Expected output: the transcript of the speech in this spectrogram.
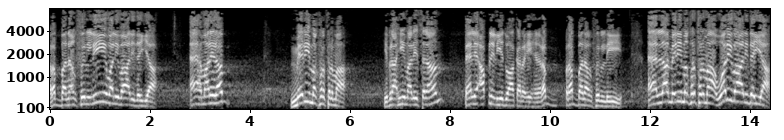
ربنا اغفر لی ولی والدیا اے ہمارے رب، میری مغفرت فرما۔ ابراہیم علیہ السلام پہلے اپنے لیے دعا کر رہے ہیں۔ رب رب لی۔ اے اللہ میری مغفر فرما، ولی والدیا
